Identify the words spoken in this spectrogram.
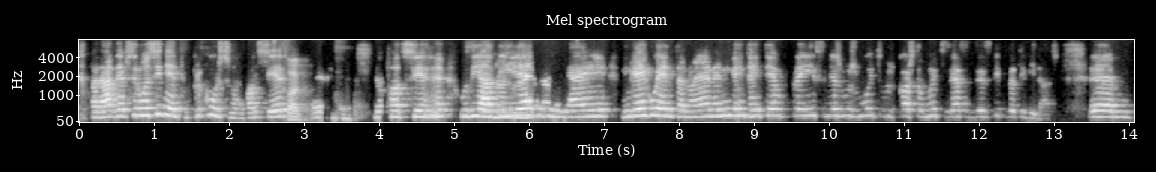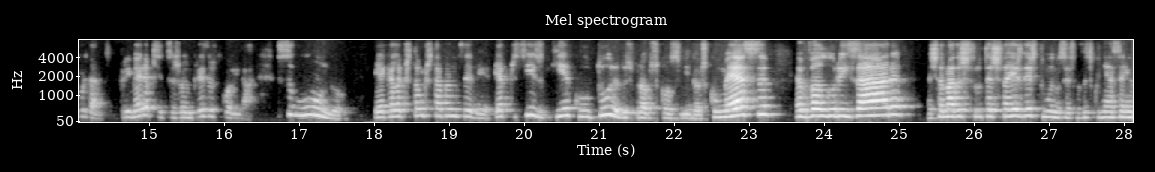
reparar deve ser um acidente de percurso, não pode ser, claro. Eh, não pode ser o dia a dia, ninguém, ninguém aguenta, não é? Nem ninguém tem tempo para isso, mesmo os muitos gostam muito desse, desse tipo de atividades. Um, portanto, primeiro é preciso que sejam empresas de qualidade. Segundo, é aquela questão que estávamos a ver, é preciso que a cultura dos próprios consumidores comece a valorizar as chamadas frutas feias deste mundo. Não sei se vocês conhecem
